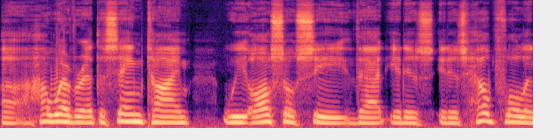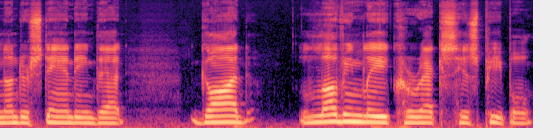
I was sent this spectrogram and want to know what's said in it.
Uh, however, at the same time, we also see that it is it is helpful in understanding that God lovingly corrects his people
